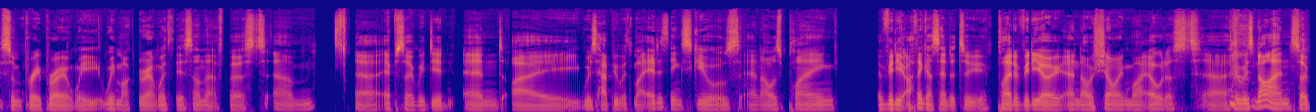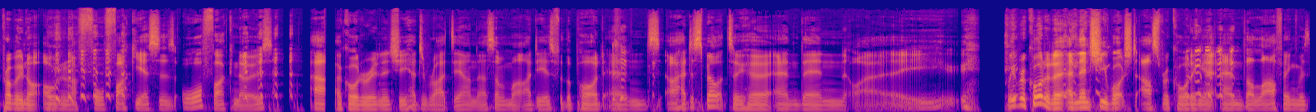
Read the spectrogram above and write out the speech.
some pre-pro and we we mucked around with this on that first um uh, episode we did, and I was happy with my editing skills, and I was playing a video. I think I sent it to you. Played a video, and I was showing my eldest, uh, who is nine, so probably not old enough for fuck yeses or fuck nos. Uh, I called her in, and she had to write down uh, some of my ideas for the pod, and I had to spell it to her, and then I. We recorded it, and then she watched us recording it, and the laughing was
